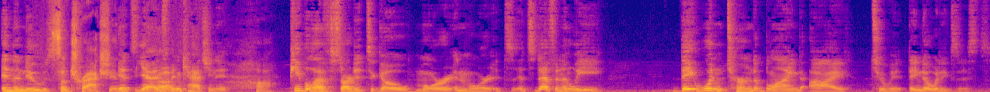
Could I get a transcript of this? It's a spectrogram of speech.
in the news. some traction. It's yeah. It's Uh, been catching it. Huh. people have started to go more and more. It's it's definitely they wouldn't turn a blind eye to it. They know it exists.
